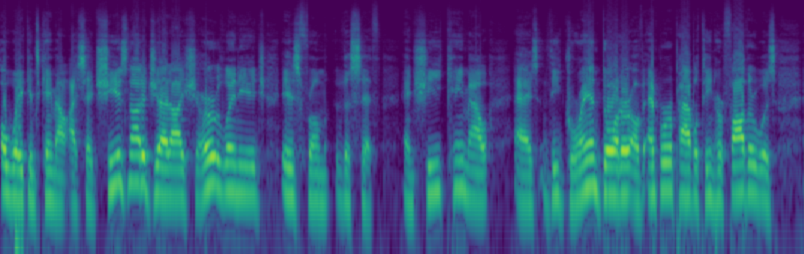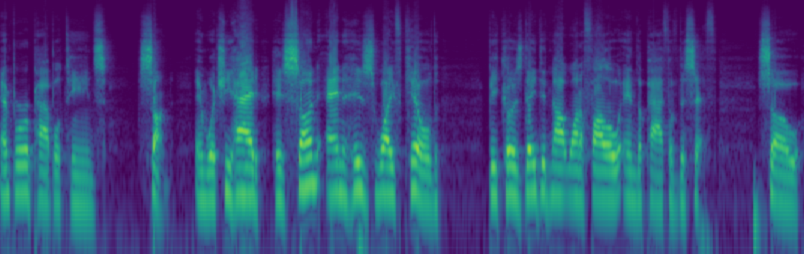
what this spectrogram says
Awakens came out. I said, she is not a Jedi. Her lineage is from the Sith. And she came out as the granddaughter of Emperor Palpatine. Her father was Emperor Palpatine's son, in which he had his son and his wife killed because they did not want to follow in the path of the Sith. So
